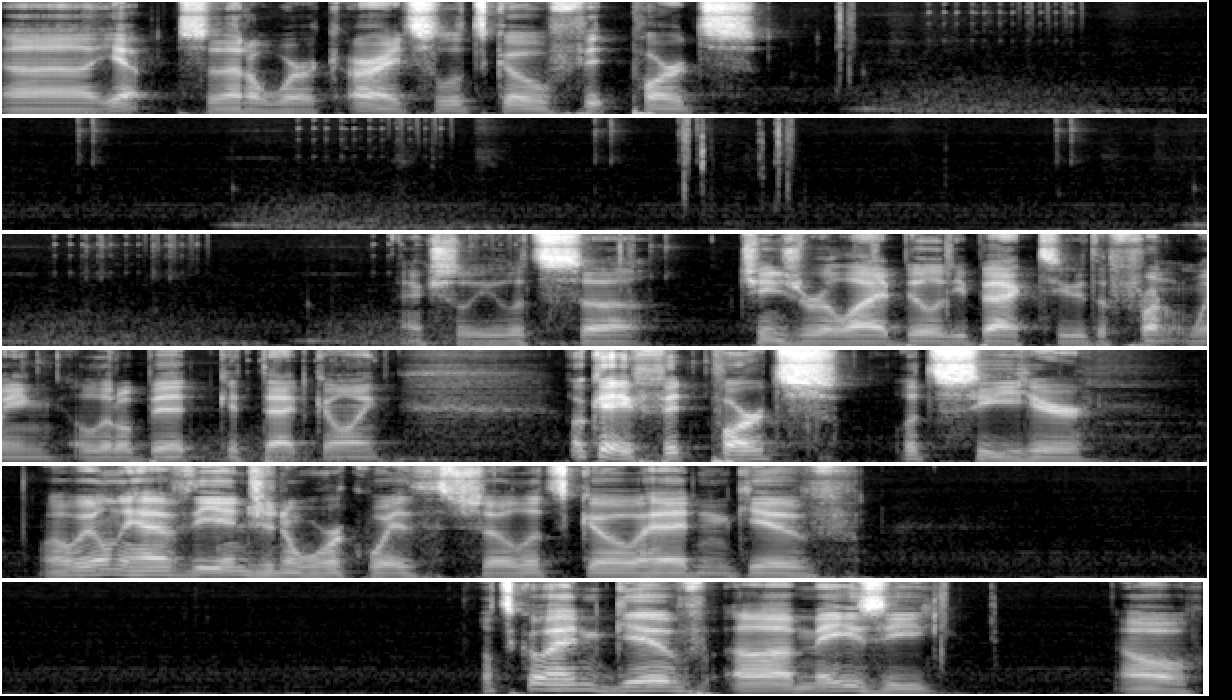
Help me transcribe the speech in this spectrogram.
Uh, yep, so that'll work. All right, so let's go fit parts. Actually, let's uh, change the reliability back to the front wing a little bit, get that going. Okay, fit parts. Let's see here. Well, we only have the engine to work with, so let's go ahead and give... Let's go ahead and give uh, Maisie... Oh,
